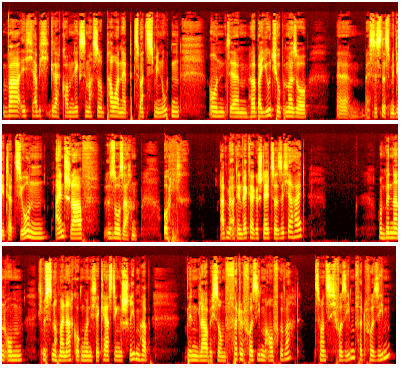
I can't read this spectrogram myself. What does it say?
war ich, habe ich gedacht, komm, nächste mach so Powernap 20 Minuten und ähm, hör bei YouTube immer so, äh, was ist denn das, Meditationen, Einschlaf, so Sachen. Und habe mir auch den Wecker gestellt zur Sicherheit und bin dann um, ich müsste noch mal nachgucken, wenn ich der Kerstin geschrieben habe, bin, glaube ich, so um Viertel vor sieben aufgewacht. 20 vor sieben, Viertel vor sieben.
